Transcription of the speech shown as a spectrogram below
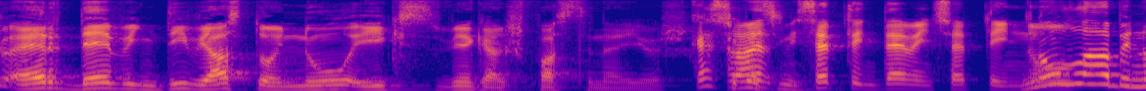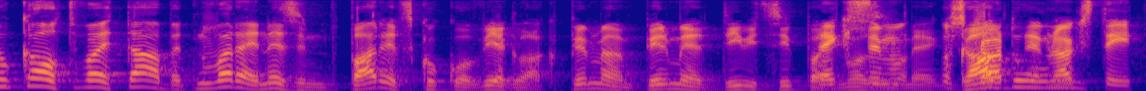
R928X vienkārši fascinējoši. Kas Kāpēc... bija 7970? Nu, labi, nu kaut vai tā, bet nu, varēja, nezinu, pāriet uz kaut ko vieglāku. Piemēram, pirmie divi cipari Teiksim, nozīmē gadu. rakstīt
